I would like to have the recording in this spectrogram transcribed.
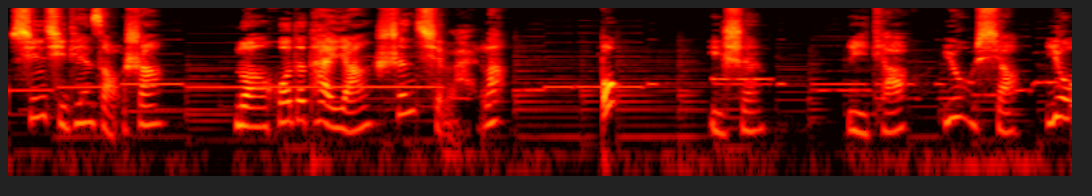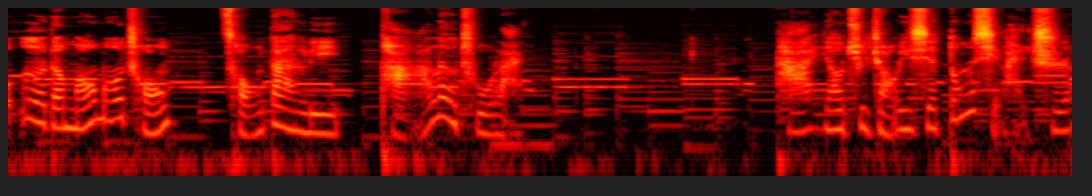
星期天早上，暖和的太阳升起来了，嘣，一声，一条。又小又饿的毛毛虫从蛋里爬了出来，它要去找一些东西来吃。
